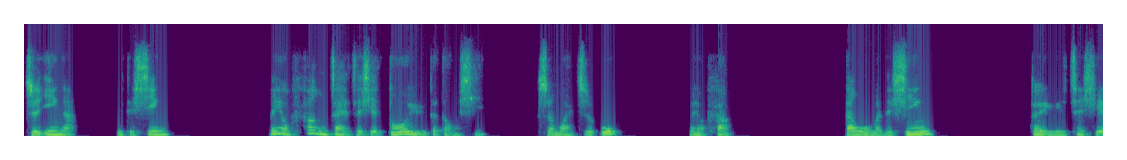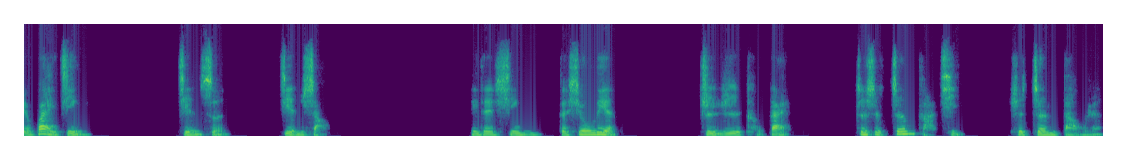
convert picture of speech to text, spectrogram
只因啊，你的心没有放在这些多余的东西、身外之物，没有放。当我们的心对于这些外境减损、减少，你的心的修炼指日可待。这是真法器。是真道人，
